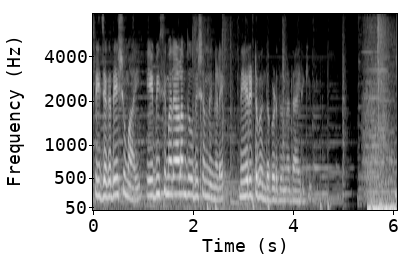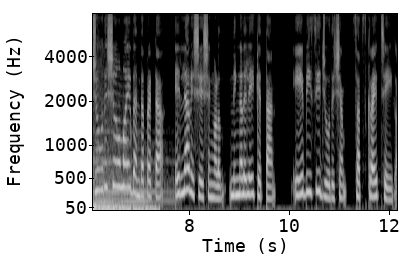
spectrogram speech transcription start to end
ശ്രീ ജഗദേഷുമായി A B C Malayalam Jyothisham നിങ്ങളെ നേരിട്ട് ബന്ധപ്പെടുത്തുന്നതായിരിക്കും. ജ്യോതിഷവുമായി ബന്ധപ്പെട്ട എല്ലാ വിശേഷങ്ങളും നിങ്ങളിലേക്കെത്താൻ A B C Jyothisham subscribe ചെയ്യുക.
